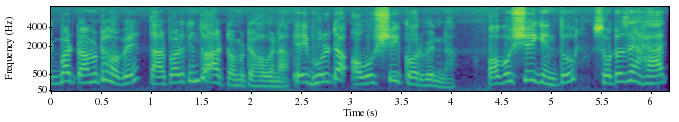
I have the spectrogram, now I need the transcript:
একবার টমেটো হবে, তারপর কিন্তু আর টমেটো হবে না। এই ভুলটা অবশ্যই করবেন না। অবশ্যই কিন্তু ছোট যে হাত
